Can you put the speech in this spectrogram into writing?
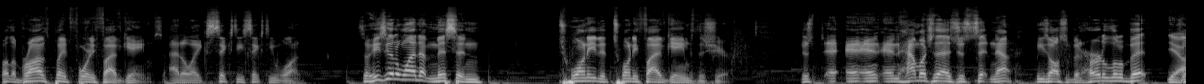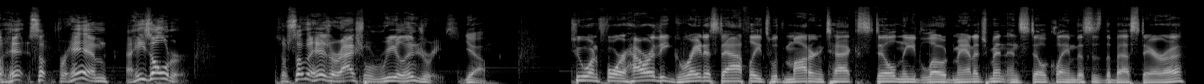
But LeBron's played 45 games out of like 60, 61. So he's going to wind up missing 20 to 25 games this year. Just and, and how much of that is just sitting out? He's also been hurt a little bit. Yeah. So, so for him, now he's older. So some of his are actual real injuries. Yeah. 214, how are the greatest athletes with modern tech still need load management and still claim this is the best era?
